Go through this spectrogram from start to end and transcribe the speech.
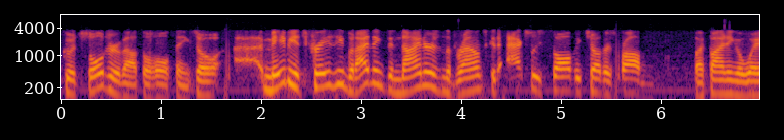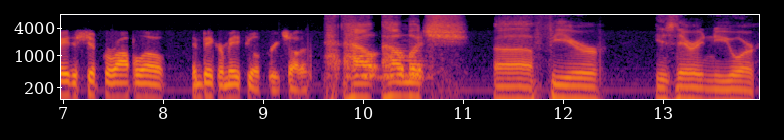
good soldier about the whole thing. So uh, maybe it's crazy, but I think the Niners and the Browns could actually solve each other's problems by finding a way to ship Garoppolo and Baker Mayfield for each other. How how much uh, fear is there in New York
